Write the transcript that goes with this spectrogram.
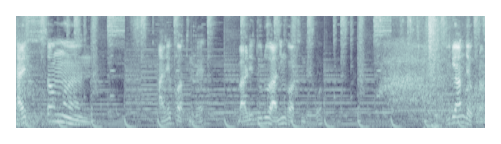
달섬은 아닐 것 같은데 말리두루 아닌 것 같은데 이거 유리한데 그러면?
